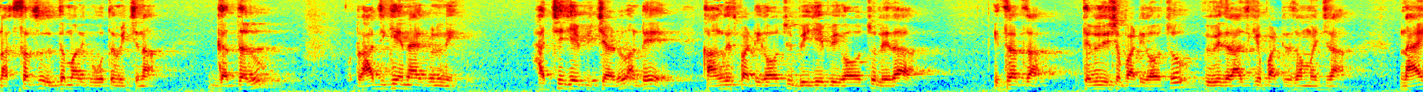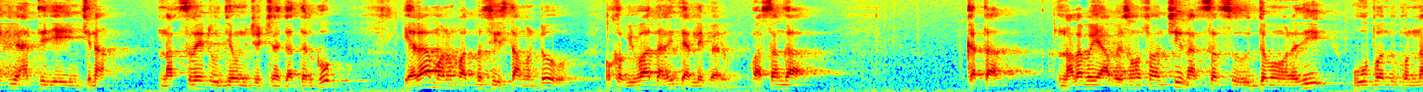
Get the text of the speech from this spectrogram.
నక్సల్స్ ఉద్యమానికి ఊతం ఇచ్చిన గద్దలు రాజకీయ నాయకుల్ని హత్య చేపించాడు. అంటే కాంగ్రెస్ పార్టీ కావచ్చు బీజేపీ కావచ్చు లేదా ఇతరత్ర తెలుగుదేశం పార్టీ కావచ్చు వివిధ రాజకీయ పార్టీలకు సంబంధించిన నాయకుల్ని హత్య చేయించిన నక్సలైట్ ఉద్యమం నుంచి వచ్చిన గద్దర్కు ఎలా మనం పద్మశ్రీ ఇస్తామంటూ ఒక వివాదాన్ని తెరలేపారు. వాస్తవంగా గత నలభై యాభై సంవత్సరాల నుంచి నక్సల్స్ ఉద్యమం అనేది ఊపందుకున్న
